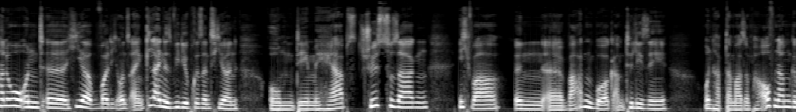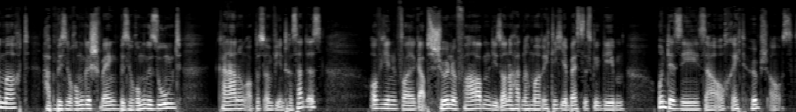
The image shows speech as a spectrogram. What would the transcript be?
hallo und äh, hier wollte ich uns ein kleines Video präsentieren, um dem Herbst Tschüss zu sagen. Ich war in äh, Wadenburg am Tillisee und habe da mal so ein paar Aufnahmen gemacht, habe ein bisschen rumgeschwenkt, ein bisschen rumgezoomt. Keine Ahnung, ob das irgendwie interessant ist. Auf jeden Fall gab's schöne Farben, die Sonne hat nochmal richtig ihr Bestes gegeben und der See sah auch recht hübsch aus.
